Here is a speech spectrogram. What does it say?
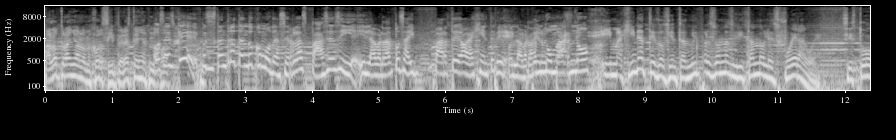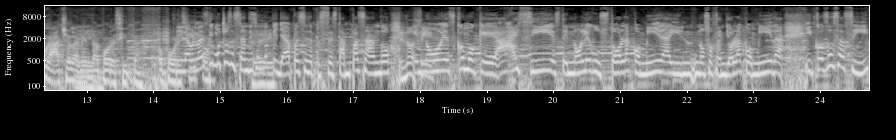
Para el otro año a lo mejor sí, pero este año no. O sea, es que pues están tratando como de hacer las paces y, y la verdad pues hay parte, hay gente que pues la verdad no más no. Imagínate 200 mil personas gritándoles fuera, güey. Sí estuvo gacho, la Sí. neta, pobrecita. O Y la verdad es que muchos están diciendo Sí. que ya pues se, pues, se están pasando, No, que sí. no es como que, ay sí, este no le gustó la comida y nos ofendió la comida y cosas así.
